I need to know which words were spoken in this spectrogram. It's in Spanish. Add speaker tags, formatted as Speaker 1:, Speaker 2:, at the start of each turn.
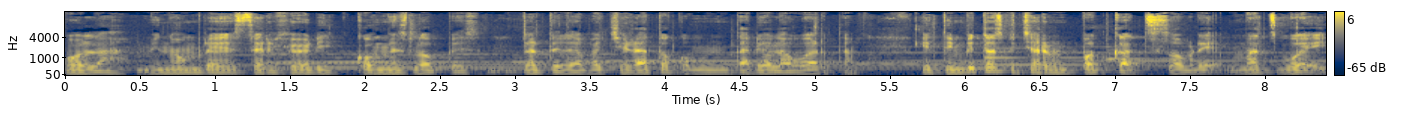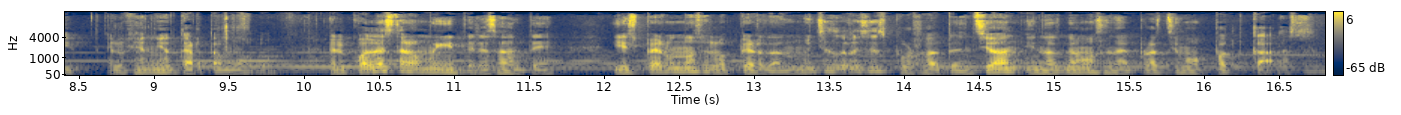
Speaker 1: Hola, mi nombre es Sergio Eric Gómez López, del Telebachillerato Comunitario La Huerta, y te invito a escuchar mi podcast sobre Max Way, el genio tartamudo, el cual estará muy interesante y espero no se lo pierdan. Muchas gracias por su atención y nos vemos en el próximo podcast.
